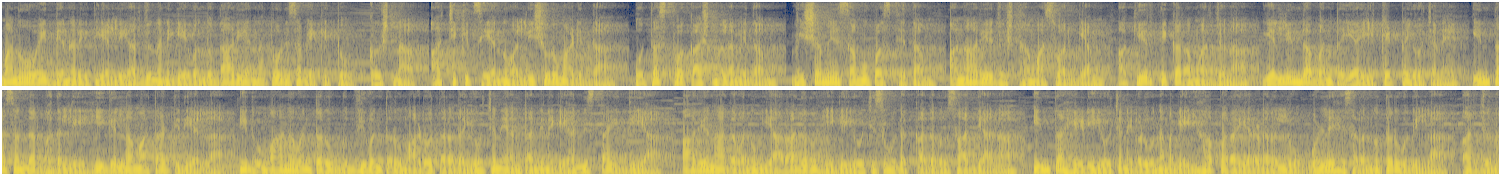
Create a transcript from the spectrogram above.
ಮನೋವೈದ್ಯನ ರೀತಿಯಲ್ಲಿ ಅರ್ಜುನನಿಗೆ ಒಂದು ದಾರಿಯನ್ನ ತೋರಿಸಬೇಕಿತ್ತು. ಕೃಷ್ಣ ಆ ಚಿಕಿತ್ಸೆಯನ್ನು ಅಲ್ಲಿ ಶುರು ಮಾಡಿದ್ದ. ಉತಸ್ತ್ವ ಕಾಶ್ಮಲಮಿದಂ, ವಿಷಮೇ ಸಮುಪಸ್ಥಿತಂ ಅನಾರ್ಯಜುಷ್ಠಂ ಅಸ್ವರ್ಗ್ಯಂ ಅಕೀರ್ತಿಕರಂ ಅರ್ಜುನ, ಎಲ್ಲಿಂದ ಬಂತಯ್ಯ ಈ ಕೆಟ್ಟ ಯೋಚನೆ? ಇಂಥ ಸಂದರ್ಭದಲ್ಲಿ ಹೀಗೆಲ್ಲ ಮಾತಾಡ್ತಿದೆಯಲ್ಲ. ಇದು ಮಾನವಂತರು ಬುದ್ಧಿವಂತರು ಮಾಡೋ ತರದ ಯೋಚನೆ ಅಂತ ನಿನಗೆ ಅನ್ನಿಸ್ತಾ ಇದ್ದೀಯಾ? ಆರ್ಯನಾದವನು ಯಾರಾದರೂ ಹೀಗೆ ಯೋಚಿಸುವುದಕ್ಕಾದರೂ ಸಾಧ್ಯನಾ? ಇಂಥ ಹೇಡಿ ಯೋಚನೆಗಳು ನಮಗೆ ಇಹಪರ ಎರಡರಲ್ಲೂ ಒಳ್ಳೆ ಹೆಸರನ್ನು ತರುವುದಿಲ್ಲ. ಅರ್ಜುನ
